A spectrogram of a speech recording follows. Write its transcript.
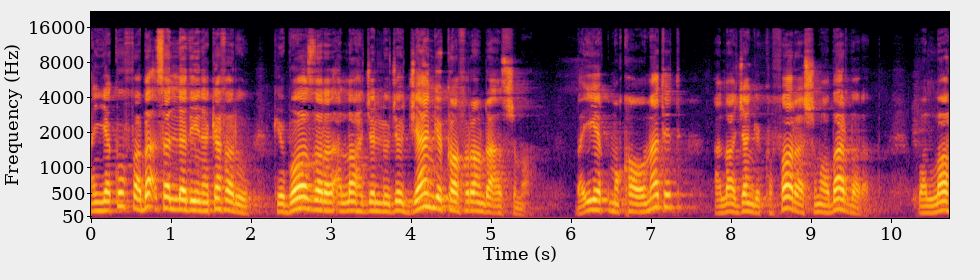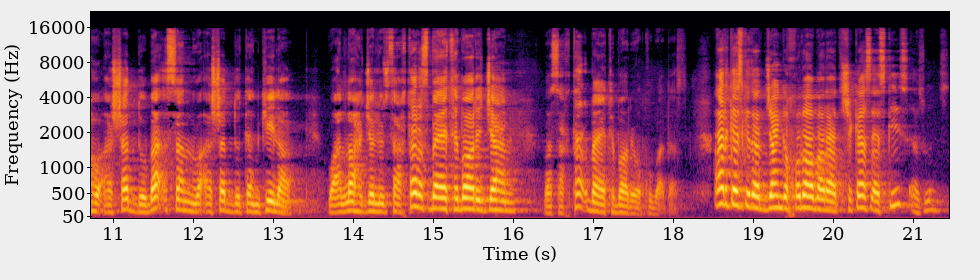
ان یکف بأس الذین کفروا که باز دارد الله جل جل جنگ کافران را از شما. به این مقاومتت الله جنگ کفار از شما بردارد. والله اشد بأسا و اشد تنکیلا. و الله جل سختتر است به اعتبار جنگ و سختتر به اعتبار عقوبت است. هر کسی که در جنگ خدا برد شکست از کیست؟ از اون است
